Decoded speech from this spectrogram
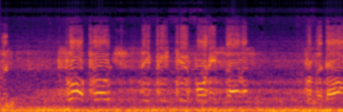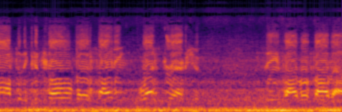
47. Slow approach, CP 247 from the day to the control sighting, west direction. Z505 out.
